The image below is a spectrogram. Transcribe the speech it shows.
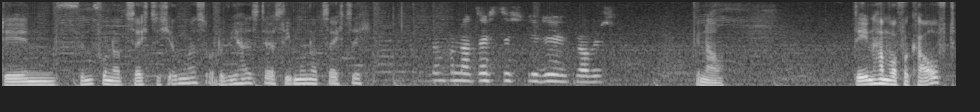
Den 560 irgendwas, oder wie heißt der? 760? 560 GD, glaube ich. Genau. Den haben wir verkauft.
